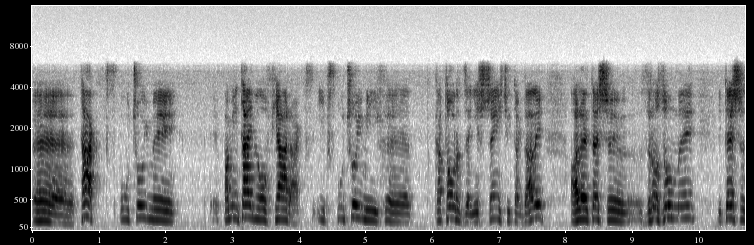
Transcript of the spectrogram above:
E, tak, współczujmy, e, pamiętajmy o ofiarach i współczujmy ich e, katordze, nieszczęściu i tak dalej, ale też e, zrozummy i też, e,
